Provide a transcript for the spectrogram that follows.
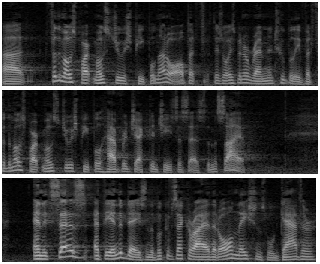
Uh, for the most part, most Jewish people, not all, but there's always been a remnant who believe, but for the most part, most Jewish people have rejected Jesus as the Messiah. And it says at the end of days in the book of Zechariah that all nations will gather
